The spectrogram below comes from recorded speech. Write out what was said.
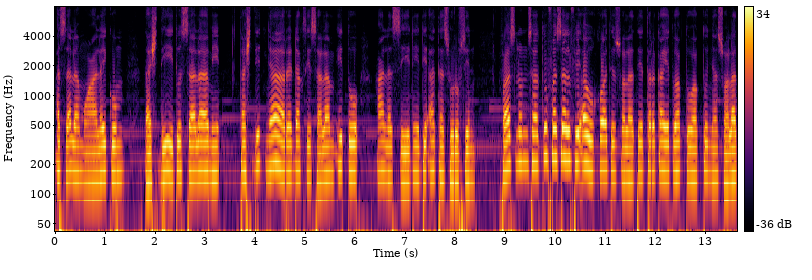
assalamualaikum tasdidus salami tasdidnya redaksi salam itu ala sini di atas huruf sin. Faslun satu fasal fi awqati sholati terkait waktu-waktunya sholat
